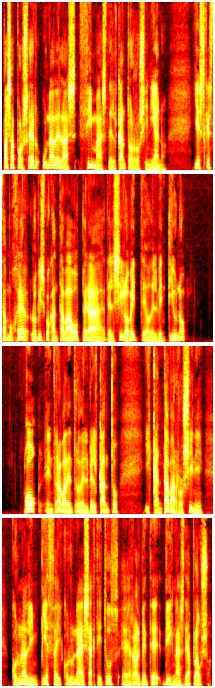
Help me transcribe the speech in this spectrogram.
pasa por ser una de las cimas del canto rossiniano. Y es que esta mujer lo mismo cantaba ópera del siglo XX o del XXI o entraba dentro del bel canto y cantaba Rossini con una limpieza y con una exactitud eh, realmente dignas de aplauso.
